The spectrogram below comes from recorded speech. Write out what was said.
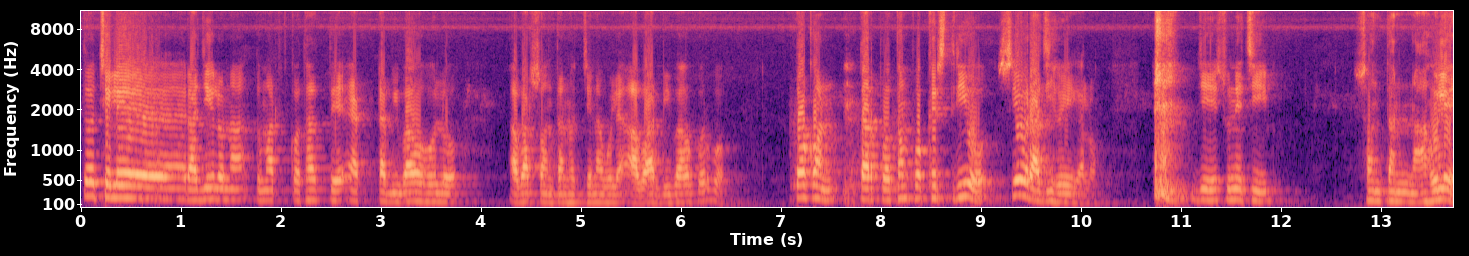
তো ছেলে রাজি হলো না, তোমার কথাতে একটা বিবাহ হলো, আবার সন্তান হচ্ছে না বলে আবার বিবাহ করব। তখন তার প্রথম পক্ষের স্ত্রীও সেও রাজি হয়ে গেল। যে, শুনেছি সন্তান না হলে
